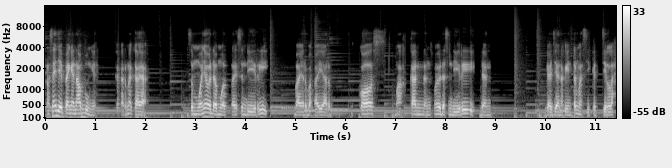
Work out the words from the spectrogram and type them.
rasanya jadi pengen nabung ya karena kayak semuanya udah mulai sendiri bayar-bayar kos makan dan semuanya udah sendiri dan gaji anak intern masih kecil lah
